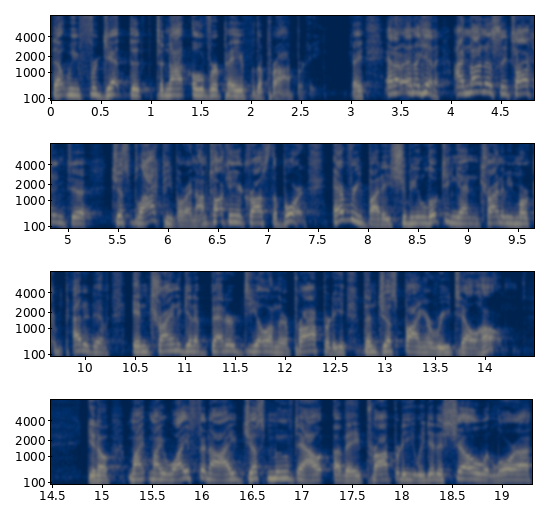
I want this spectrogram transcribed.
that we forget to, to not overpay for the property. Okay. And, and again, I'm not necessarily talking to just black people right now. I'm talking across the board. Everybody should be looking at and trying to be more competitive in trying to get a better deal on their property than just buying a retail home. You know, my, my wife and I just moved out of a property. We did a show with Laura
